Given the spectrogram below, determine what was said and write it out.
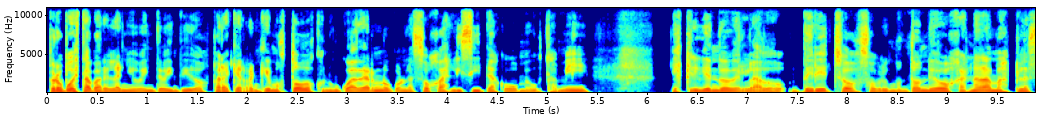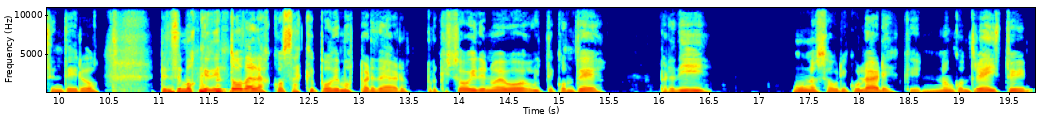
propuesta para el año 2022, para que arranquemos todos con un cuaderno, con las hojas lisitas, como me gusta a mí, escribiendo del lado derecho sobre un montón de hojas, nada más placentero. Pensemos que de todas las cosas que podemos perder, porque yo hoy de nuevo, hoy te conté, perdí unos auriculares que no encontré y estoy,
